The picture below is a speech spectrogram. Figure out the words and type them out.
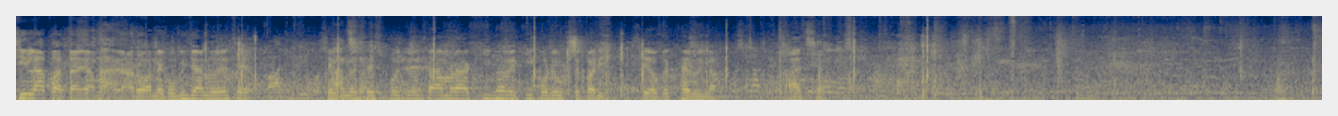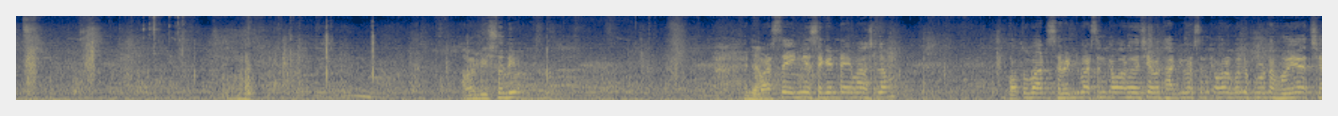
চিলা পাতায় আমাদের আরও অনেক অভিযান রয়েছে। সেগুলো আচ্ছা। শেষ পর্যন্ত আমরা কীভাবে কি করে উঠতে পারি সে অপেক্ষায় রইলাম। আচ্ছা। আমি বিশ্বদীপ। সেকেন্ড টাইম আসলাম। কতবার সেভেন্টি পার্সেন্ট কভার হয়েছে, এবার থার্টি পার্সেন্ট কভার করলে পুরোটা হয়ে যাচ্ছে।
